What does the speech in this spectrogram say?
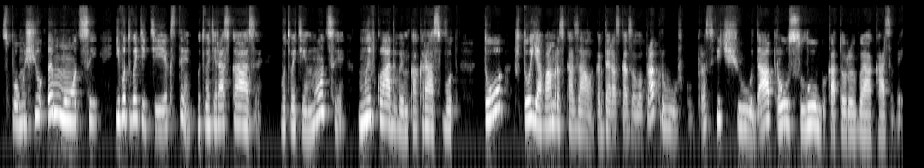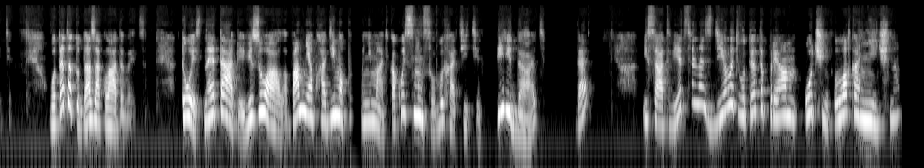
с помощью эмоций. И вот в эти тексты, вот в эти рассказы, вот в эти эмоции мы вкладываем как раз вот то, что я вам рассказала, когда рассказывала про кружку, про свечу, да, про услугу, которую вы оказываете. Вот это туда закладывается. То есть на этапе визуала вам необходимо понимать, какой смысл вы хотите передать, да, и, соответственно, сделать вот это прям очень лаконично,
